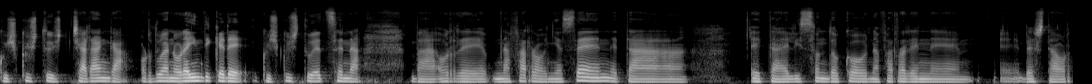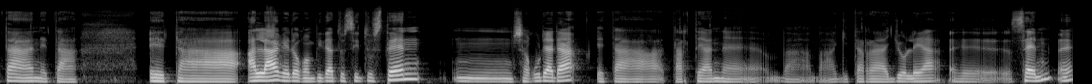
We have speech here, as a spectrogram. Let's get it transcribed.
kuskustu txaranga, orduan oraindik ere kuskustu etzena, ba, horre Nafarroa oinezen, eta eta Elizondoko Nafarroaren e, e, besta hortan, eta eta hala gero gonbidatu zituzten, mm, segurara, eta tartean e, ba, ba, gitarra jolea e, zen, eh?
